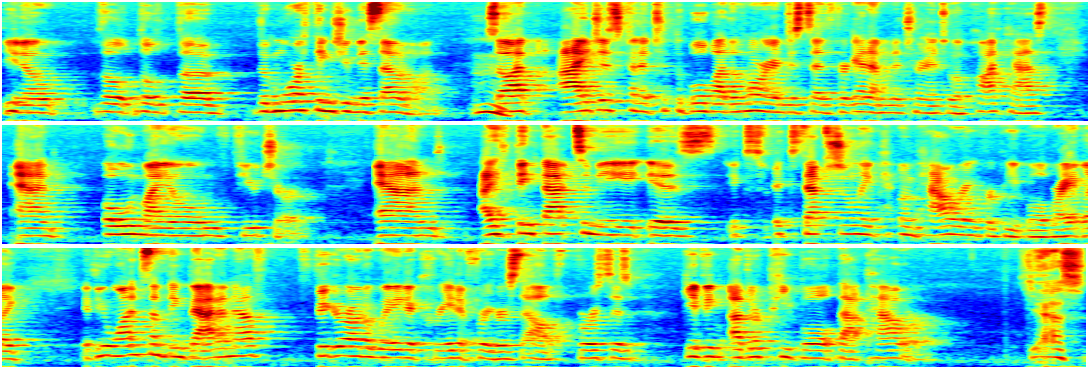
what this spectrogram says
you know the the the, the more things you miss out on. Mm. So I I just kind of took the bull by the horn and just said, forget. it. I'm gonna turn it into a podcast and own my own future. And I think that to me is ex- exceptionally empowering for people, right? Like, if you want something bad enough, figure out a way to create it for yourself versus giving other people that power. Yes,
